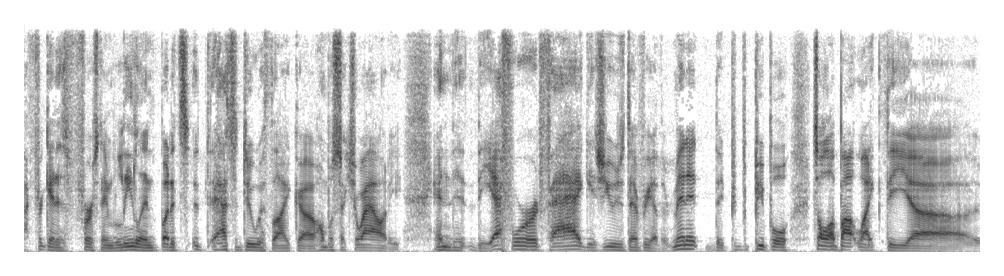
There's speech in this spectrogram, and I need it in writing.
I forget his first name, Leland, but it's, it has to do with like uh, homosexuality. And the, the F word, fag, is used every other minute. The p- people, it's all about like the uh,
